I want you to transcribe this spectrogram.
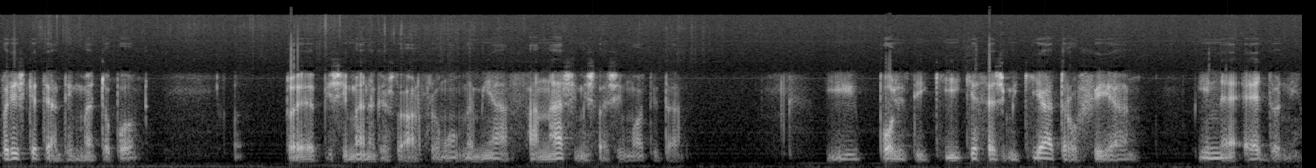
βρίσκεται αντιμέτωπο, το επισημαίνω και στο άρθρο μου, με μια θανάσιμη στασιμότητα. Η πολιτική και θεσμική ατροφία είναι έντονη.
